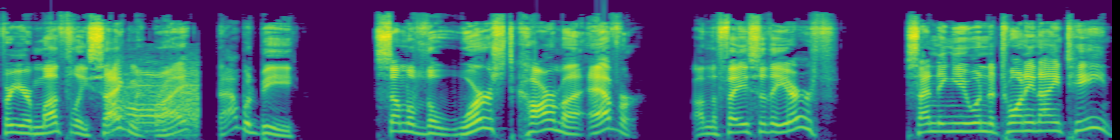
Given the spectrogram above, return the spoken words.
for your monthly segment, right? That would be some of the worst karma ever on the face of the earth. Sending you into 2019,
